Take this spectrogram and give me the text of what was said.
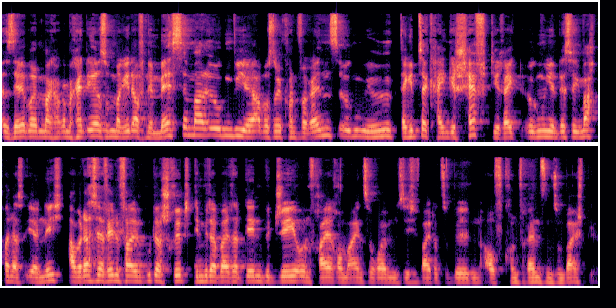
selber, man, man kann eher so, man geht auf eine Messe mal irgendwie, aber so eine Konferenz irgendwie, da gibt's ja kein Geschäft direkt irgendwie und deswegen macht man das eher nicht. Aber das wäre auf jeden Fall ein guter Schritt, den Mitarbeiter den Budget und Freiraum einzuräumen, sich weiterzubilden auf Konferenzen zum Beispiel.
